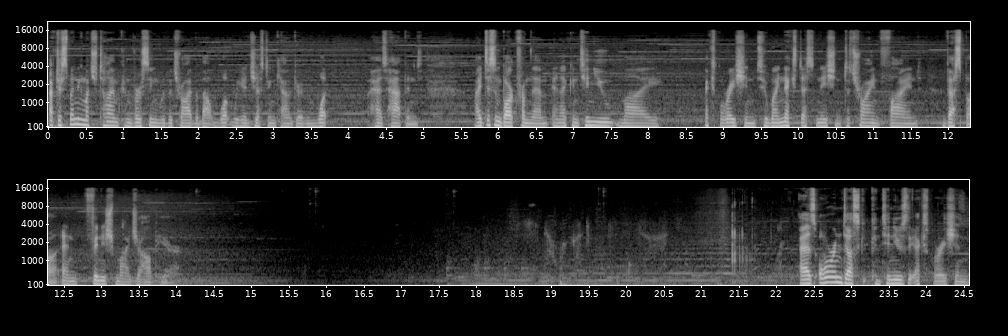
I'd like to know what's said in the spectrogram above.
After spending much time conversing with the tribe about what we had just encountered and what has happened, I disembark from them and I continue my exploration to my next destination to try and find Vespa and finish my job here. As Orin Dusk continues the exploration,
